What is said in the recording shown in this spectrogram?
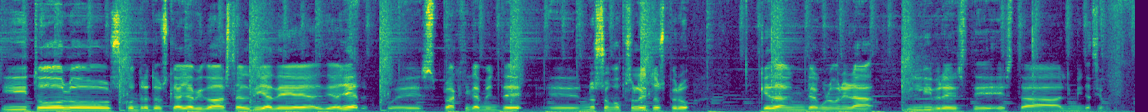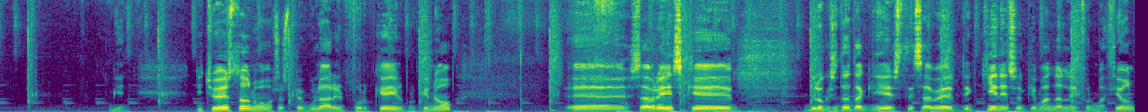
y todos los contratos que haya habido hasta el día de, ayer, pues prácticamente eh, no son obsoletos, pero quedan de alguna manera libres de esta limitación. Bien, dicho esto, no vamos a especular el por qué y el por qué no. Eh, sabréis que de lo que se trata aquí es de saber de quién es el que manda la información.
